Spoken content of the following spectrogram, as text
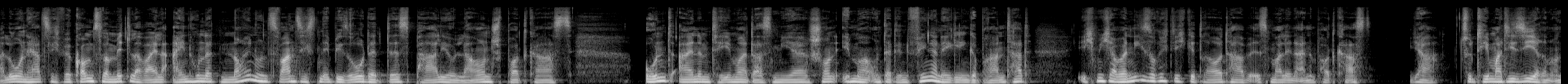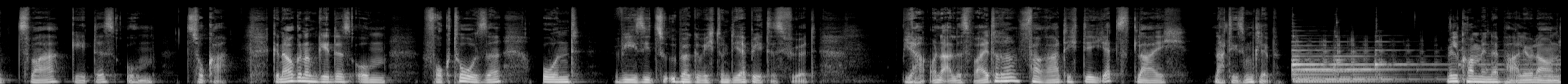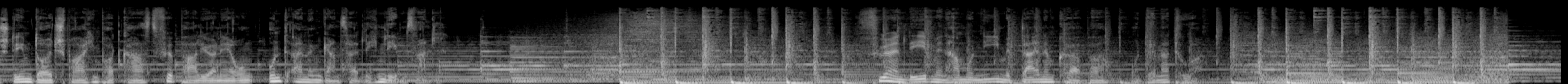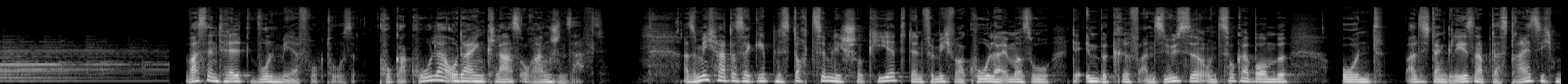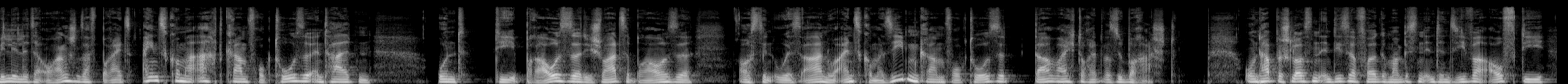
Hallo und herzlich willkommen zur mittlerweile 129. Episode des Paleo Lounge Podcasts und einem Thema, das mir schon immer unter den Fingernägeln gebrannt hat. Ich mich aber nie so richtig getraut habe, es mal in einem Podcast, ja, zu thematisieren. Und zwar geht es um Zucker. Genau genommen geht es um Fructose und wie sie zu Übergewicht und Diabetes führt. Ja, und alles weitere verrate ich dir jetzt gleich nach diesem Clip. Willkommen in der Paleo Lounge, dem deutschsprachigen Podcast für Paleoernährung und einen ganzheitlichen Lebenswandel. Für ein Leben in Harmonie mit deinem Körper und der Natur. Was enthält wohl mehr Fructose? Coca-Cola oder ein Glas Orangensaft? Also mich hat das Ergebnis doch ziemlich schockiert, denn für mich war Cola immer so der Inbegriff an Süße und Zuckerbombe. Und als ich dann gelesen habe, dass 30 Milliliter Orangensaft bereits 1,8 Gramm Fructose enthalten und die Brause, die schwarze Brause aus den USA nur 1,7 Gramm Fructose, da war ich doch etwas überrascht. Und habe beschlossen, in dieser Folge mal ein bisschen intensiver auf die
